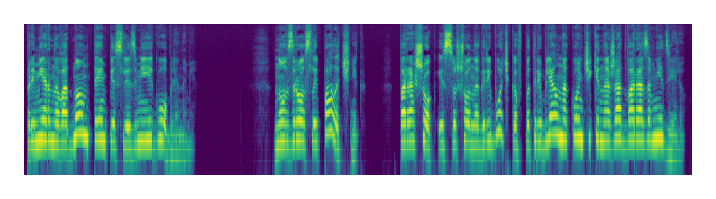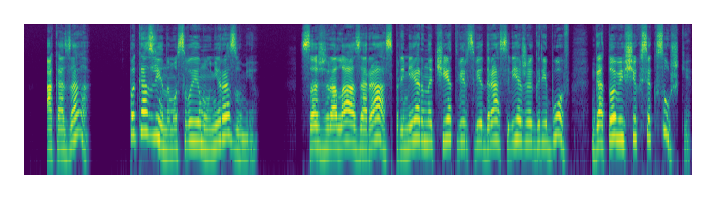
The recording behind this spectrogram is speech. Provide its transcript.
примерно в одном темпе с людьми и гоблинами. Но взрослый палочник порошок из сушеных грибочков потреблял на кончике ножа два раза в неделю, а коза, по козлиному своему неразумию, сожрала за раз примерно четверть ведра свежих грибов, готовящихся к сушке.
